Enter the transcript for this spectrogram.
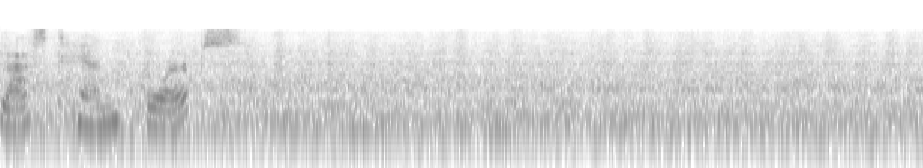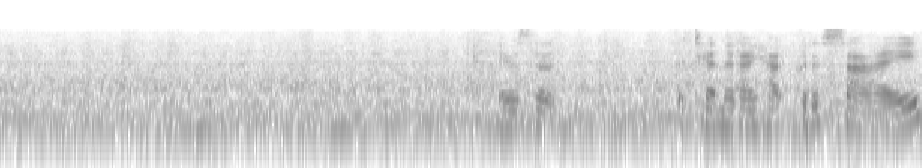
last 10 warps. There's the, the 10 that I had put aside.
